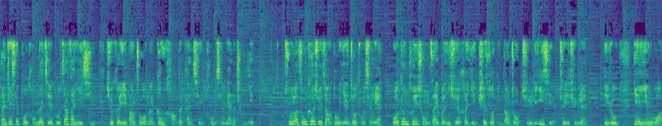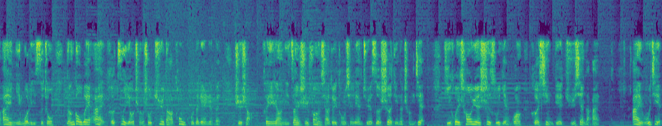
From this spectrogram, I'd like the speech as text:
但这些不同的解读加在一起，却可以帮助我们更好地看清同性恋的成因。除了从科学角度研究同性恋，我更推崇在文学和影视作品当中去理解这一群人。比如电影《我爱你，莫里斯》中，能够为爱和自由承受巨大痛苦的恋人们，至少可以让你暂时放下对同性恋角色设定的成见，体会超越世俗眼光和性别局限的爱。爱无界，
